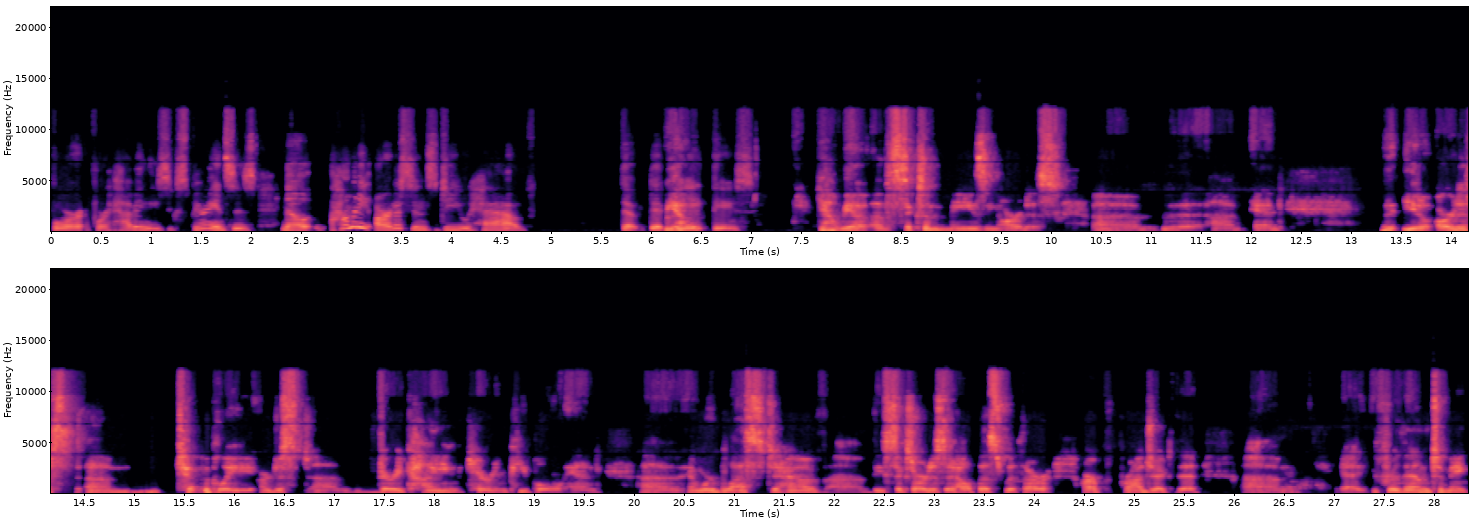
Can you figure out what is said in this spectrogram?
for for having these experiences. Now, how many artisans do you have that, that create these? Yeah, we have uh, six amazing artists. Um, the, um, and the, you know, artists um, typically are just um, very kind, caring people, and uh, and we're blessed to have uh, these six artists that help us with our our project. That um, for them to make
